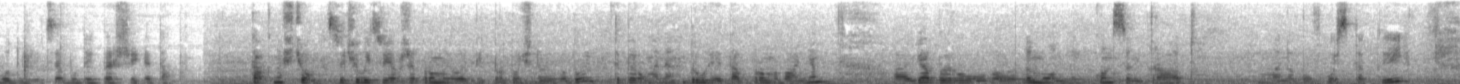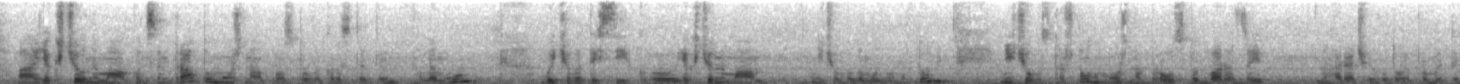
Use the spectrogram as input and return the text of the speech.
водою. Це буде перший етап. Так, ну що, сочевицю я вже промила під проточною водою. Тепер у мене другий етап промивання. Я беру е, лимонний концентрат. У мене був ось такий. Якщо нема концентрату, можна просто використати лимон, вичавити сік. Е, Якщо нема нічого лимонного в домі, нічого страшного, можна просто два рази гарячою водою промити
